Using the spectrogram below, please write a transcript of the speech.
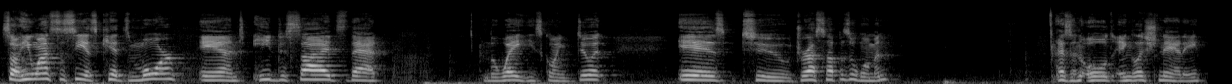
So he wants to see his kids more, and he decides that the way he's going to do it is to dress up as a woman as an old English nanny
